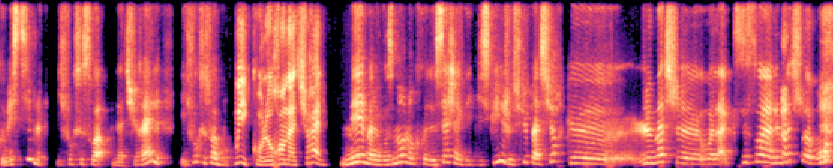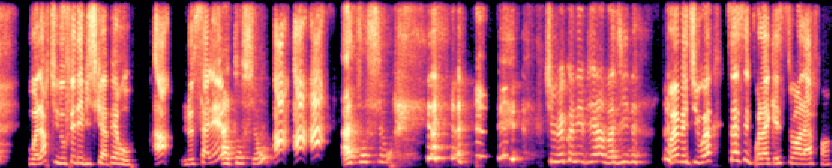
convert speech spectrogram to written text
comestible, il faut que ce soit naturel, et il faut que ce soit bon. Oui, qu'on le rend naturel. Mais malheureusement, l'encre de sèche avec des biscuits, je suis pas sûre que le match, euh, voilà, que ce soit le match soit bon. Ou alors tu nous fais des biscuits apéro. Ah, le salé? Attention. Attention. tu me connais bien, Amandine. Ouais, mais tu vois, ça c'est pour la question à la fin.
